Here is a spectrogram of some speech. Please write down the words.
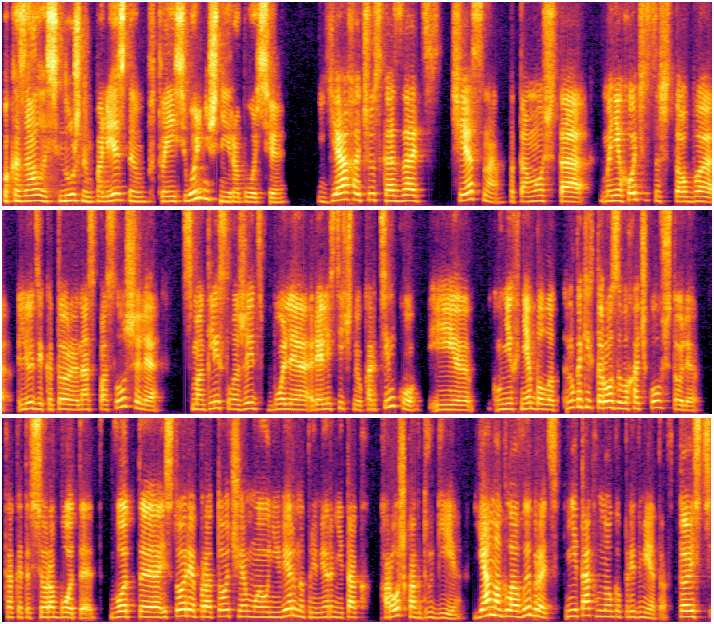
показалось нужным, полезным в твоей сегодняшней работе? Я хочу сказать честно, потому что мне хочется, чтобы люди, которые нас послушали, смогли сложить более реалистичную картинку, и у них не было, ну, каких-то розовых очков, что ли, как это все работает. Вот э, история про то, чем мой универ, например, не так хорош, как другие. Я могла выбрать не так много предметов. То есть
